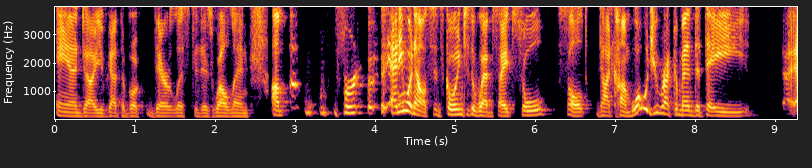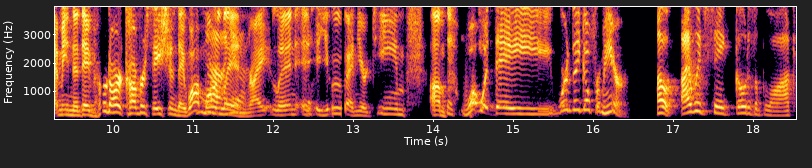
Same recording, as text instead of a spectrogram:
and uh, you've got the book there listed as well, Lyn. Um, for anyone else it's going to the website, soulsalt.com, what would you recommend that they I mean, they've heard our conversation. They want more yeah, Lyn, yeah. right? Lyn, eh, yes. you and your team. Um, what would they, where do they go from here? Oh, I would say go to the blog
